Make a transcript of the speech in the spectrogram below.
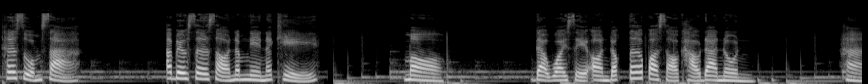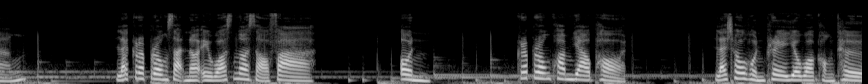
เธอสวมสา อเบลเซอร์สอนำเงนะเข มอดะวอยเสออนด็อกเตอร์ปอสอขาวดานน หาง และกระโปรงสะนอเอวอสงอสอฟา อนกระโปรงความยาวพอร์ตและโชว์หนเพรยวอของเธอ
